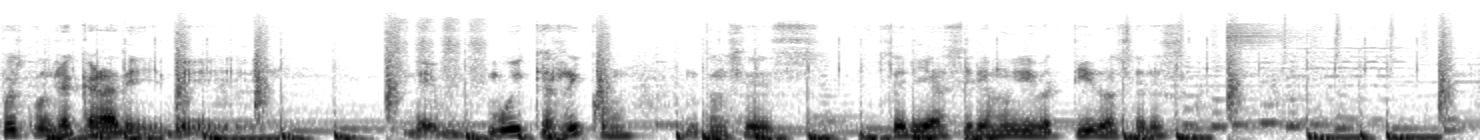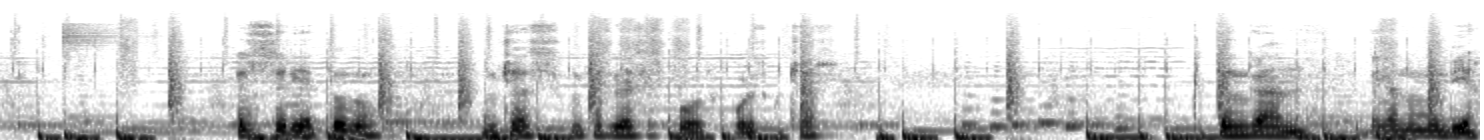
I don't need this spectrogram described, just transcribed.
pues pondría cara de, de, de uy qué rico. Entonces sería sería muy divertido hacer eso. Eso sería todo. Muchas muchas gracias por, por escuchar. Que tengan que tengan un buen día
